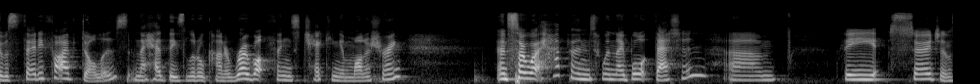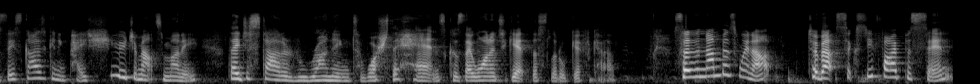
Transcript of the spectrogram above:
It was $35 and they had these little kind of robot things checking and monitoring. And so what happened when they bought that in, um, the surgeons, these guys are getting paid huge amounts of money, they just started running to wash their hands because they wanted to get this little gift card. So the numbers went up to about 65%,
